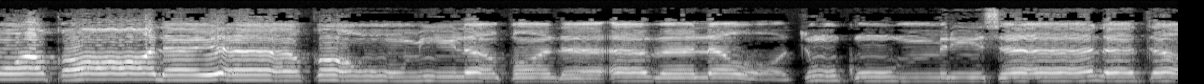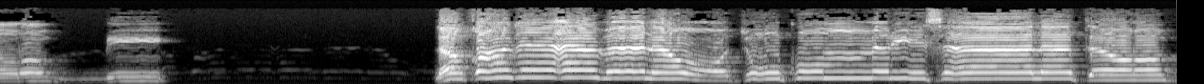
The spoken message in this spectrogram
وَقَالَ يَا قَوْمِ لَقَدْ أَبْلَغْتُ جِئْتُكُمْ رِسَالَةَ رَبِّي. لَقَدْ أَبْلَغْتُكُمْ رِسَالَةَ رَبِّي.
